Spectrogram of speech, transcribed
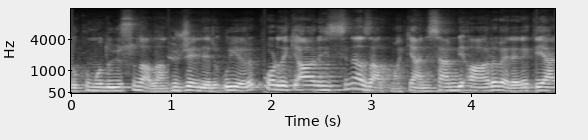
dokunma duyusunu alan hücreleri uyarıp oradaki ağrı hissini azaltmak. Yani sen bir ağrı vererek diğer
